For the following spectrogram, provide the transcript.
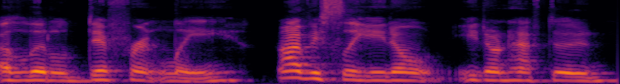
a little differently. Obviously, you don't you don't have to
